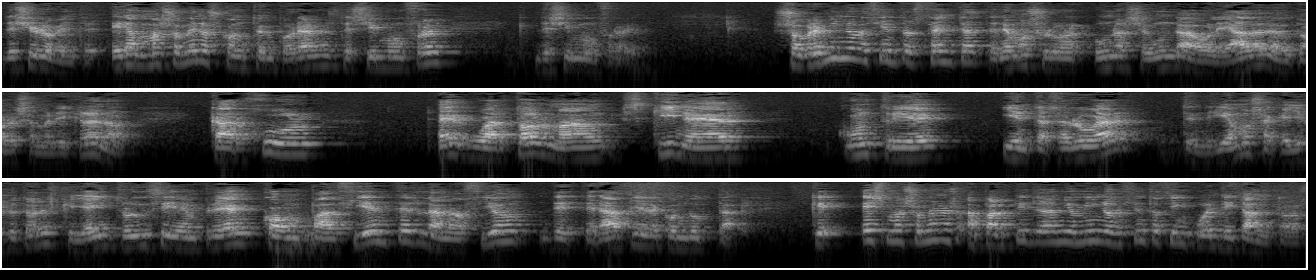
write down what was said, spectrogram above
del siglo XX. Eran más o menos contemporáneos de Sigmund Freud. De Sigmund Freud. Sobre 1930 tenemos una segunda oleada de autores americanos. Carl Hull, Edward Tolman, Skinner, Countrie, y en tercer lugar tendríamos aquellos autores que ya introducen y emplean con pacientes la noción de terapia de conducta, que es más o menos a partir del año 1950 y tantos,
